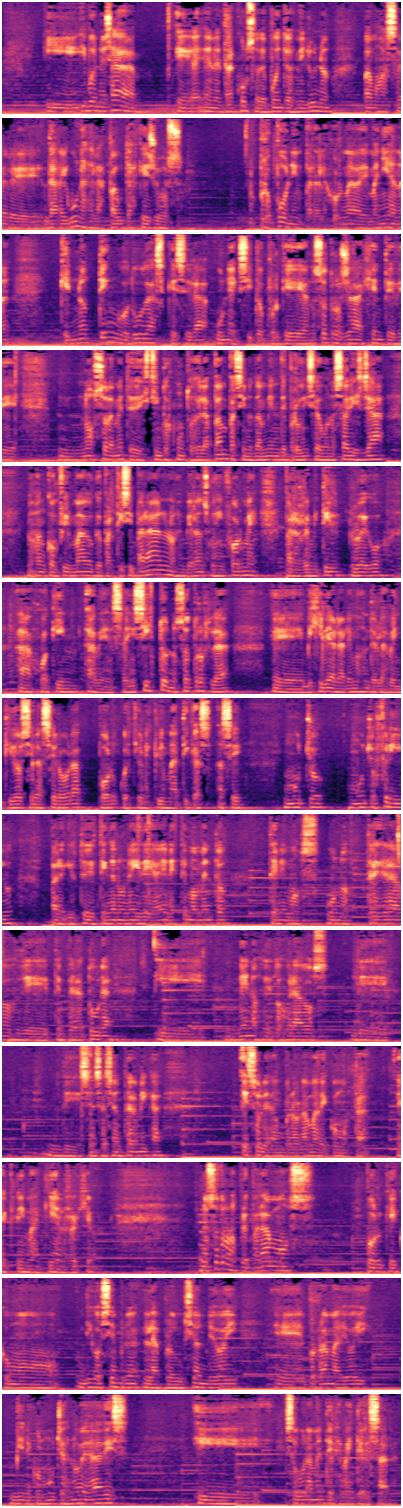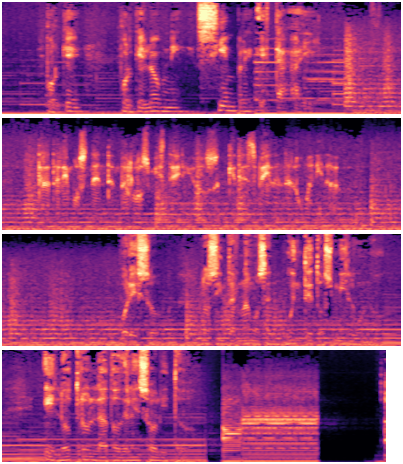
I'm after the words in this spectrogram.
Y, bueno, ya eh, en el transcurso de Puente 2001 vamos a hacer eh, dar algunas de las pautas que ellos proponen para la jornada de mañana que no tengo dudas que será un éxito, porque a nosotros ya gente de no solamente de distintos puntos de La Pampa, sino también de provincia de Buenos Aires ya nos han confirmado que participarán, nos enviarán sus informes para remitir luego a Joaquín Abenza. Insisto, nosotros la eh, vigilia la haremos entre las 22 y las 0 horas por cuestiones climáticas. Hace mucho, mucho frío, para que ustedes tengan una idea. En este momento tenemos unos 3 grados de temperatura y menos de 2 grados de, sensación térmica. Eso les da un panorama de cómo está el clima aquí en la región. Nosotros nos preparamos porque como digo siempre, la producción de hoy, eh, el programa de hoy viene con muchas novedades y seguramente les va a interesar. ¿Por qué? porque el ovni siempre está ahí. Trataremos de entender los misterios que desvelan a la humanidad. Por eso nos internamos en Puente 2001, el otro lado del insólito.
